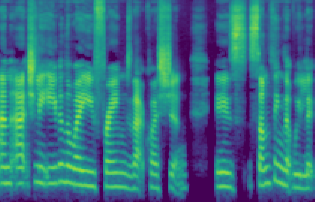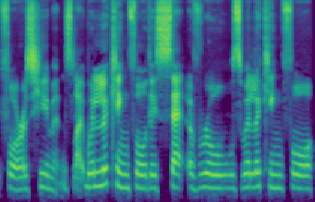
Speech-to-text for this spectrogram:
and actually, even the way you framed that question is something that we look for as humans. Like we're looking for this set of rules, we're looking for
